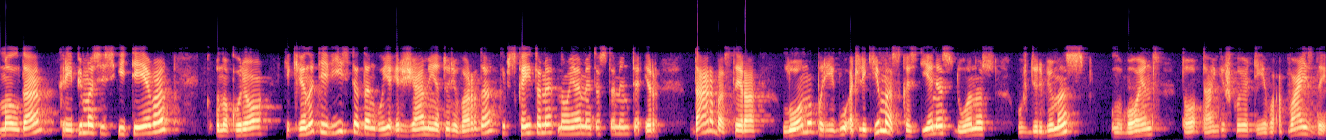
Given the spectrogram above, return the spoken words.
malda, kreipimasis į tėvą, nuo kurio kiekviena tėvystė danguje ir žemėje turi vardą, kaip skaitome Naujame testamente, ir darbas, tai yra luomo pareigų atlikimas, kasdienės duonos uždirbimas, globojant to dangiškojo tėvo apvaizdai.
